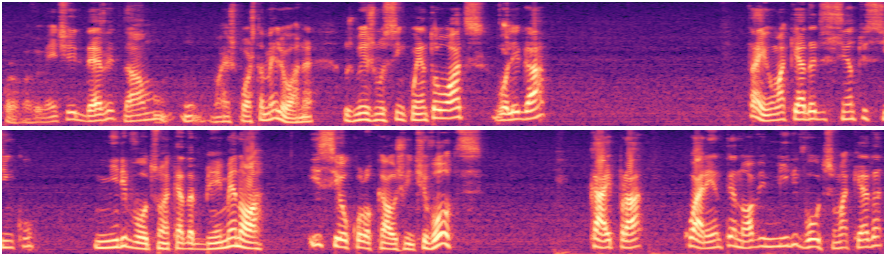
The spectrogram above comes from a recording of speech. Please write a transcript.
Provavelmente ele deve dar um, um, uma resposta melhor, né? Os mesmos 50 watts, vou ligar. Tá aí uma queda de 105 milivolts, uma queda bem menor. E se eu colocar os 20 volts, cai para 49 milivolts, uma queda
